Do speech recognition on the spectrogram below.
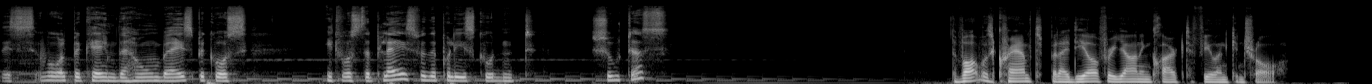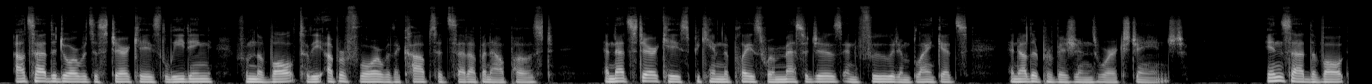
This vault became the home base because it was the place where the police couldn't shoot us. The vault was cramped but ideal for Jan and Clark to feel in control. Outside the door was a staircase leading from the vault to the upper floor where the cops had set up an outpost, and that staircase became the place where messages and food and blankets and other provisions were exchanged. Inside the vault,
